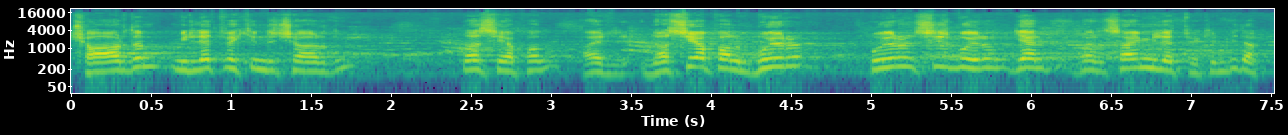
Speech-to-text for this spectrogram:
çağırdım, milletvekilini çağırdım. Nasıl yapalım? Hayır, nasıl yapalım? Buyurun. Buyurun, siz buyurun. Gel, Sayın Milletvekili, bir dakika.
